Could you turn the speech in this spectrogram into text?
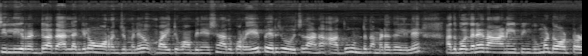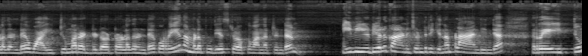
ചില്ലി റെഡ് അത് അല്ലെങ്കിൽ ഓറഞ്ചുമ്മൽ വൈറ്റ് കോമ്പിനേഷൻ അത് കുറേ പേര് ചോദിച്ചതാണ്. അതും ഉണ്ട് നമ്മുടെ കയ്യിൽ അതുപോലെ തന്നെ റാണി പിങ്കുമ്മ ഡോട്ട് ഉള്ളതുണ്ട് വൈറ്റുമ്മ റെഡ് ഡോട്ട് ഉള്ളതുണ്ട്. കുറേ നമ്മൾ പുതിയ സ്റ്റോക്ക് വന്നിട്ടുണ്ട്. ഈ വീഡിയോയിൽ കാണിച്ചുകൊണ്ടിരിക്കുന്ന പ്ലാന്റിന്റെ റേറ്റും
